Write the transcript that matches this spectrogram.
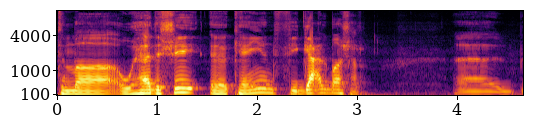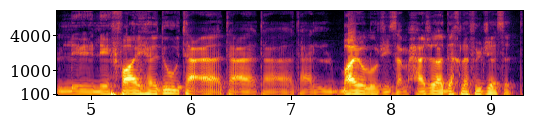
تما وهذا الشيء آه كاين في كاع البشر. لي لي فاي هادو تاع تاع تاع تاع ال biologie زعما حاجة داخلة في الجسد.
